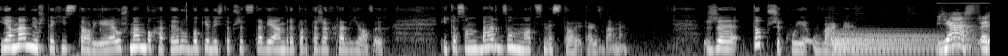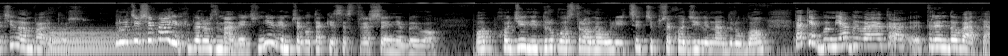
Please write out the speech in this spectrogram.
ja mam już te historie, ja już mam bohaterów, bo kiedyś to przedstawiałam w reportażach radiowych. I to są bardzo mocne story, tak zwane. Że to przykuje uwagę. Ja straciłam wartość. Ludzie się bali chyba rozmawiać. Nie wiem, czego takie zastraszenie było. Obchodzili drugą stronę ulicy, czy przechodzili na drugą. Tak jakbym ja była jaka trendowata.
